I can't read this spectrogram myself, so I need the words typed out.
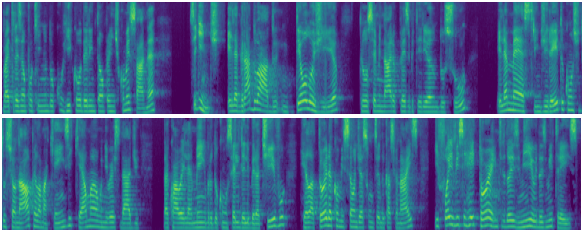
vai trazer um pouquinho do currículo dele então para a gente começar, né? Seguinte, ele é graduado em teologia pelo Seminário Presbiteriano do Sul. Ele é mestre em Direito Constitucional pela Mackenzie, que é uma universidade da qual ele é membro do Conselho Deliberativo, relator da Comissão de Assuntos Educacionais e foi vice-reitor entre 2000 e 2003.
